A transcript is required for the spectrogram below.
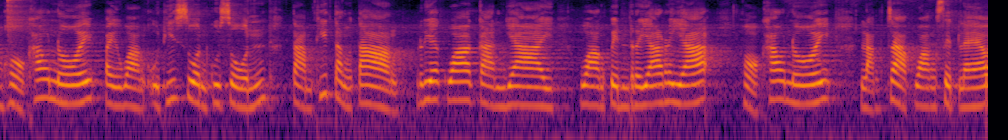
ำห่อข้าวน้อยไปวางอุทิศส่วนกุศลตามที่ต่างๆ เรียกว่าการยาย วางเป็นระยะระยะ ห่อข้าวน้อย หลังจากวางเสร็จแล้ว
